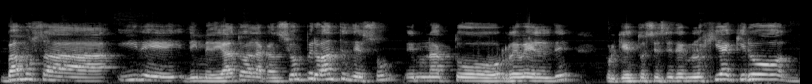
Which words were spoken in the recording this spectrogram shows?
vamos a ir eh, de inmediato a la canción, pero antes de eso, en un acto rebelde, porque esto es ciencia y tecnología, quiero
